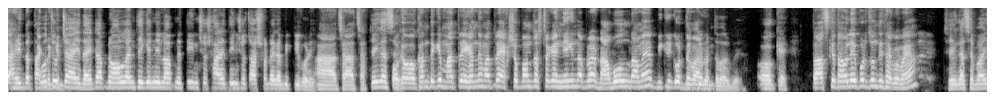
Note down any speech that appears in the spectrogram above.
চাহিদা থাকবে প্রচুর চাহিদা। এটা আপনি অনলাইন থেকে নিলে আপনি তিনশো সাড়ে তিনশো চারশো টাকা বিক্রি করে। আচ্ছা আচ্ছা। ঠিক আছে। ওকে ওখান থেকে মাত্র এখান থেকে মাত্র একশো পঞ্চাশ টাকায় নিয়ে কিন্তু আপনারা ডাবল দামে বিক্রি করতে পারবেন। করতে পারবে। ওকে। তো আজকে তাহলে এ পর্যন্তই থাকবে ভাইয়া। ঠিক আছে ভাই,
